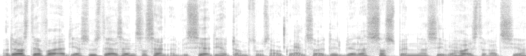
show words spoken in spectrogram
Og det er også derfor, at jeg synes, det er så interessant, at vi ser de her domstolsafgørelser, ja. og det bliver da så spændende at se, hvad højesteret siger.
